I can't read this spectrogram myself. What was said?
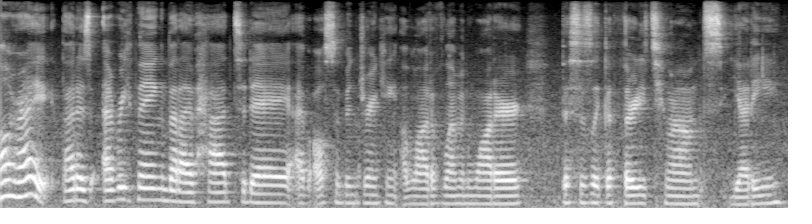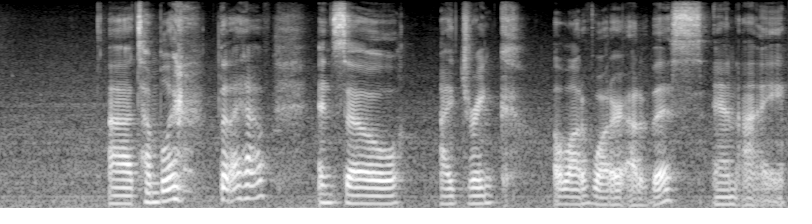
All right, that is everything that I've had today. I've also been drinking a lot of lemon water. This is like a 32 ounce Yeti uh, tumbler that I have. And so I drink a lot of water out of this and I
